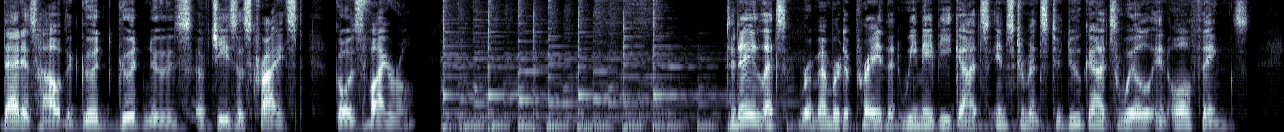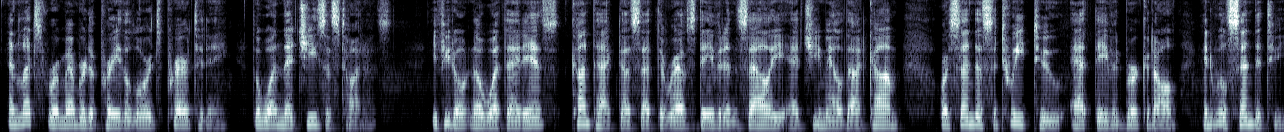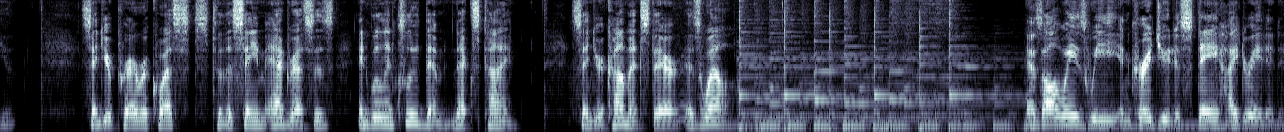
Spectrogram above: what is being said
That is how the good, good news of Jesus Christ goes viral. Today, let's remember to pray that we may be God's instruments to do God's will in all things. And let's remember to pray the Lord's Prayer today, the one that Jesus taught us. If you don't know what that is, contact us at the Revs David and Sally at gmail.com or send us a tweet to at David and we'll send it to you. Send your prayer requests to the same addresses and we'll include them next time. Send your comments there as well. As always, we encourage you to stay hydrated.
